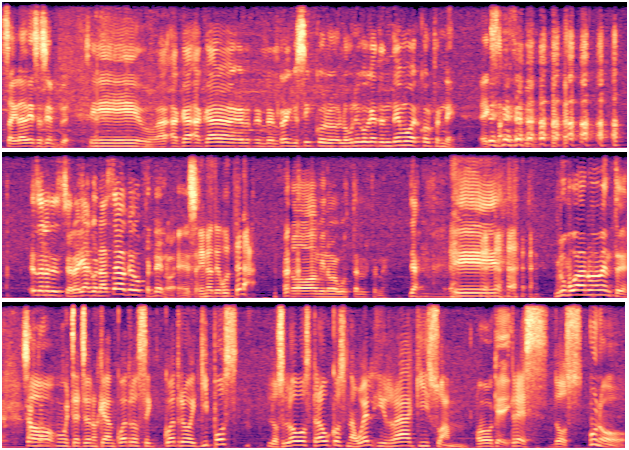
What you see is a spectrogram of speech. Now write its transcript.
se agradece siempre. Sí, acá, acá en el rugby 5 lo, lo único que atendemos es con Fernet. Exacto. Esa es la atención. Allá con asado, acá con Fernet, ¿no? Y no te gusta nada. No, a mí no me gusta el Fernet. Ya. Eh, Grupo A nuevamente, ¿cierto? No, muchachos, nos quedan cuatro equipos. Los Lobos, Traucos, Nahuel y Raki Swam. Ok. 3, 2, 1.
